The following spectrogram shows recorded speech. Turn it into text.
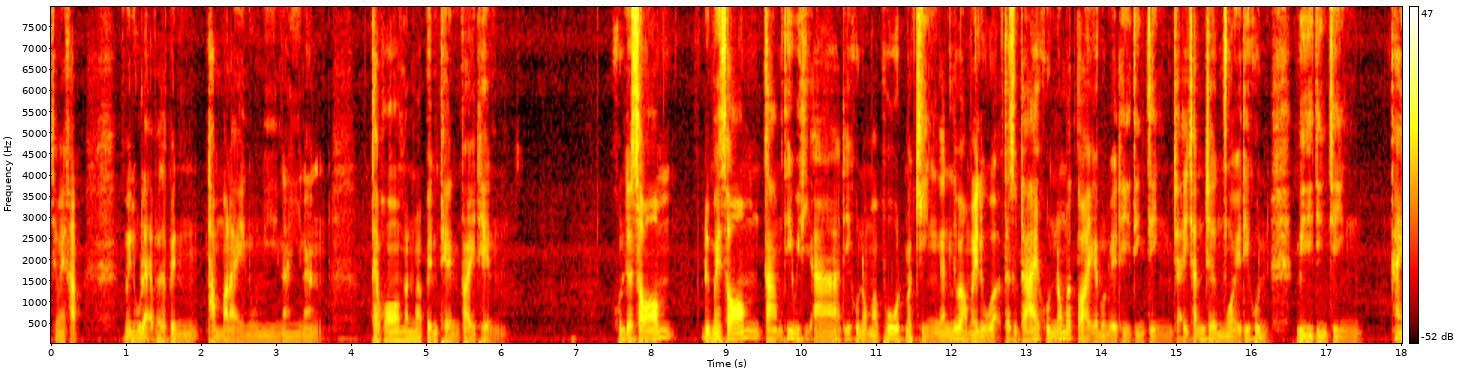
ใช่ไหมครับ ไม่รู้แหละว่าจะเป็นทำอะไรนู่นนี่นั่นนั่น แต่พอมันมาเป็นเทนไฟเทนคุณจะซ้อม หรือไม่ซ้อมตามที่วิทีอาร์ที่คุณออกมาพูดมาขิงกันหรือเปล่าไม่รู้อะแต่สุดท้ายคุณต้องมาต่อยกันบนเวทีจริง ๆ ใช้ชั้นเชิงมวยที่คุณมีจริง ๆ ให้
